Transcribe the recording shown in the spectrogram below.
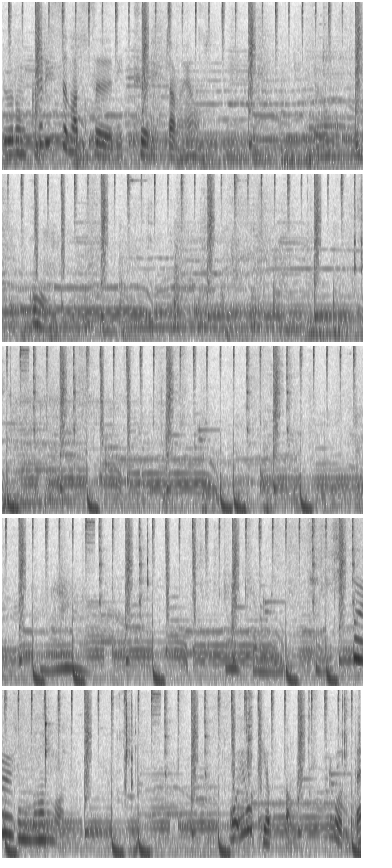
요런 크리스마스 니트 있잖아요. 어, 이거 귀엽다. 이거 어때?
